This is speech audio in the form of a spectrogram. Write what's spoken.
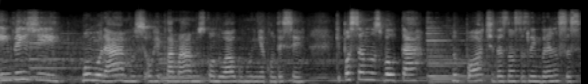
em vez de murmurarmos ou reclamarmos quando algo ruim acontecer, que possamos voltar no pote das nossas lembranças,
